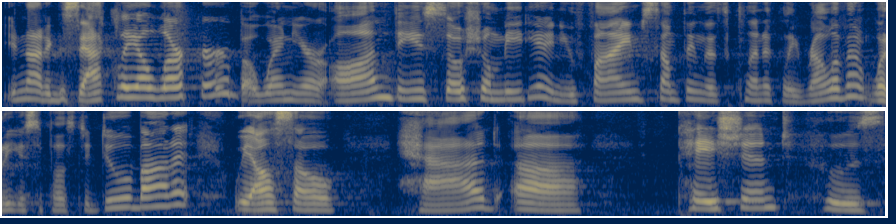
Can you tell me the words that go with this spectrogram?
you're not exactly a lurker, but when you're on these social media and you find something that's clinically relevant, what are you supposed to do about it? We also had a patient whose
